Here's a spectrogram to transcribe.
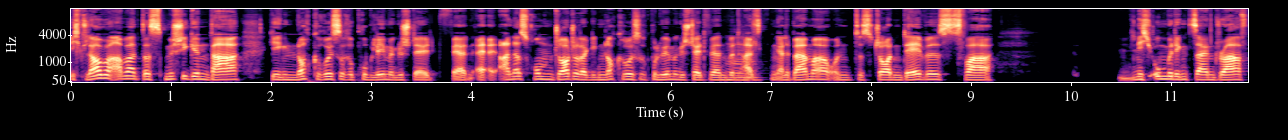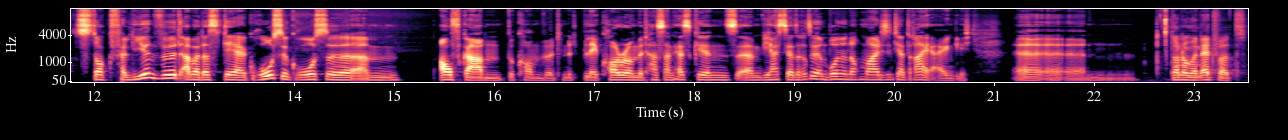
Ich glaube aber, dass Michigan da gegen noch größere Probleme gestellt werden äh, andersrum, Georgia dagegen noch größere Probleme gestellt werden wird als Mhm. gegen Alabama und dass Jordan Davis zwar nicht unbedingt seinen Draftstock verlieren wird, aber dass der große, große, ähm, Aufgaben bekommen wird mit Blake Corum, mit Hassan Haskins. Ähm, wie heißt der 3. im Bunde noch mal? Die sind ja 3 eigentlich. Äh, äh, ähm Donovan Edwards.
